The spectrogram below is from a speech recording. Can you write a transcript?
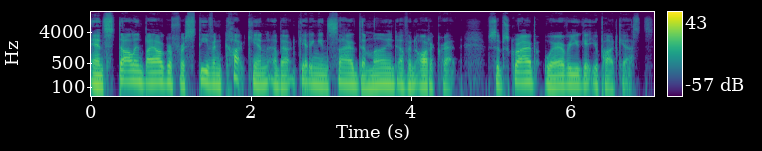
and Stalin biographer Stephen Kotkin about getting inside the mind of an autocrat. Subscribe wherever you get your podcasts.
